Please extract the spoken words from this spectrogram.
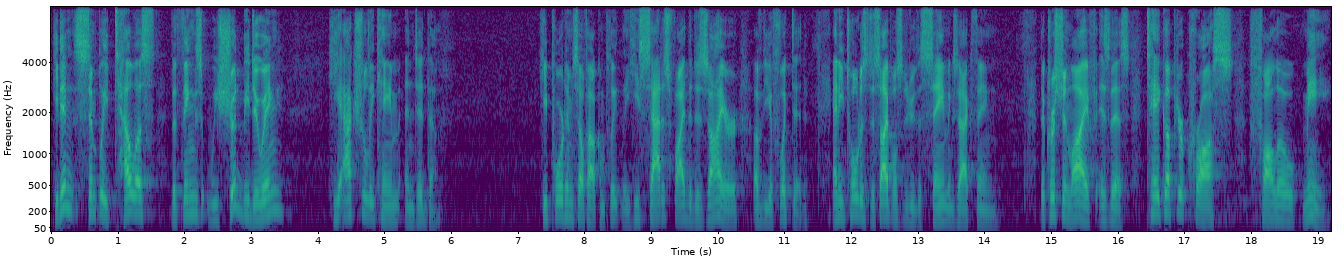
He didn't simply tell us the things we should be doing, He actually came and did them. He poured Himself out completely. He satisfied the desire of the afflicted. And He told His disciples to do the same exact thing. The Christian life is this take up your cross, follow me.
